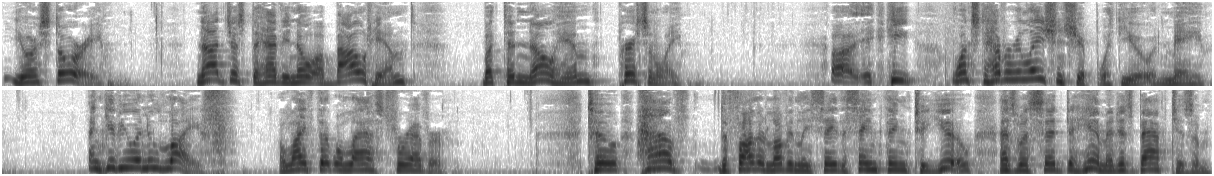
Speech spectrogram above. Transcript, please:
your story, not just to have you know about Him, but to know Him personally. Uh, he wants to have a relationship with you and me and give you a new life, a life that will last forever. To have the Father lovingly say the same thing to you as was said to him at his baptism.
